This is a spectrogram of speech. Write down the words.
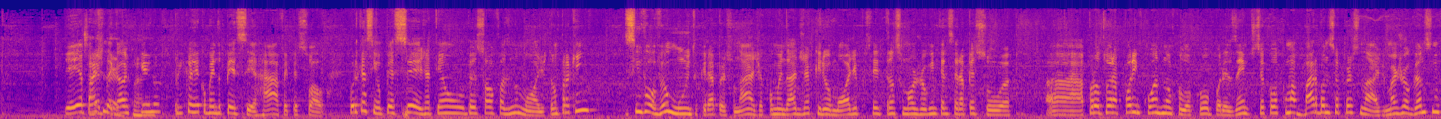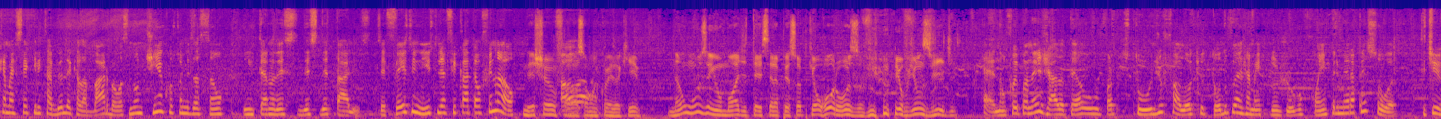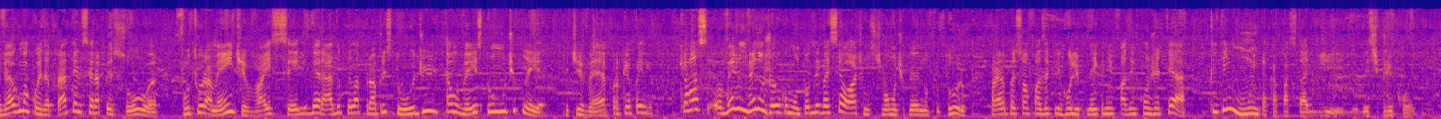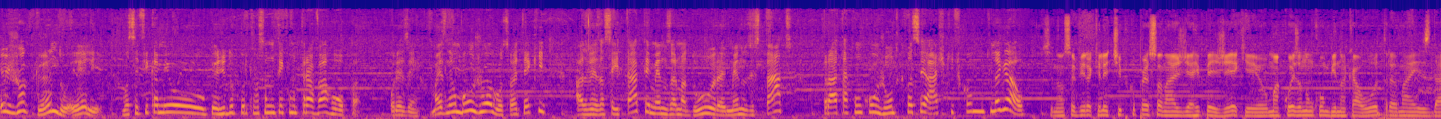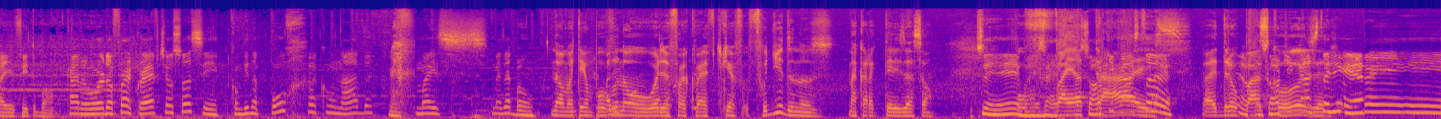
E aí a parte legal é porque, por que eu recomendo PC, Rafa e pessoal? Porque assim, o PC já tem o pessoal fazendo mod. Então, pra quem se envolveu muito em criar personagem, a comunidade já criou mod pra você transformar o jogo em terceira pessoa. A produtora, por enquanto, não colocou, por exemplo, você colocou uma barba no seu personagem, mas jogando você não quer mais ter aquele cabelo daquela barba, você não tinha customização interna desse- desses detalhes. Você fez no início e ia ficar até o final. Deixa eu falar Ah. só uma coisa aqui. Não usem o mod de terceira pessoa porque é horroroso, viu? Eu vi uns vídeos. É, não foi planejado, até o próprio estúdio falou que todo o planejamento do jogo foi em primeira pessoa. Se tiver alguma coisa pra terceira pessoa, futuramente vai ser liberado pela própria estúdio e talvez para um multiplayer. Se tiver, porque eu, eu, vejo vendo o jogo como um todo, ele vai ser ótimo se tiver um multiplayer no futuro, para o pessoal fazer aquele roleplay que nem fazem com GTA. Porque tem muita capacidade de, de- desse tipo de coisa. E jogando ele, você fica meio perdido porque você não tem como travar roupa por exemplo. Mas ele é um bom jogo, você vai ter que, às vezes, aceitar ter menos armadura e menos status pra estar com um conjunto que você acha que ficou muito legal. Senão você vira aquele típico personagem de RPG que uma coisa não combina com a outra, mas dá efeito bom. Cara, no World of Warcraft eu sou assim. Combina porra com nada, mas. Mas é bom. Não, mas tem um povo Mas- no World of Warcraft que é fu- fudido nos, na caracterização. Sim, mas é, vai atrás, que gasta. vai É, dropar as pessoal que coisas. gasta dinheiro em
